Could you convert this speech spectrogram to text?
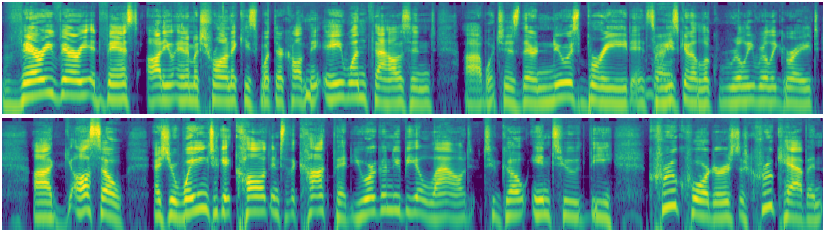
Very, very advanced audio animatronic. He's what they're called in the A1000, uh, which is their newest breed, and so Right. he's going to look really, really great. Uh, also, as you're waiting to get called into the cockpit, you are going to be allowed to go into the crew quarters, the crew cabin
